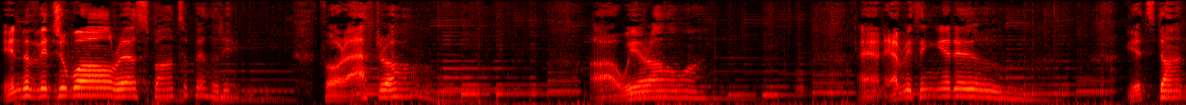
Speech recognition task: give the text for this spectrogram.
individual responsibility. For after all, uh, we're all one. And everything you do gets done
